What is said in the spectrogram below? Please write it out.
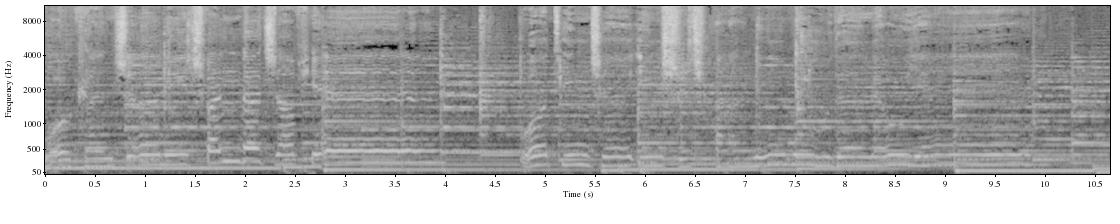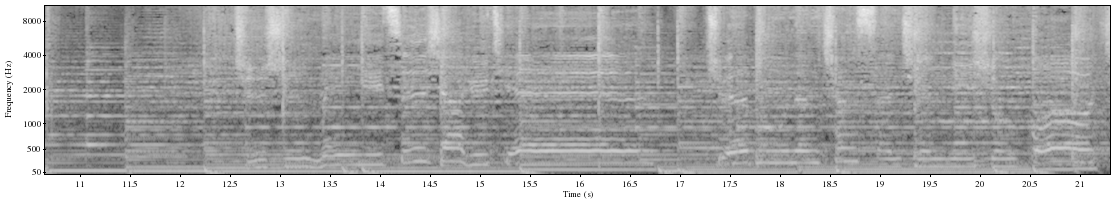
我看着你传的照片，我听着音时差迷路的留言。只是没有。次下雨天，却不能撑伞牵你手过街。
